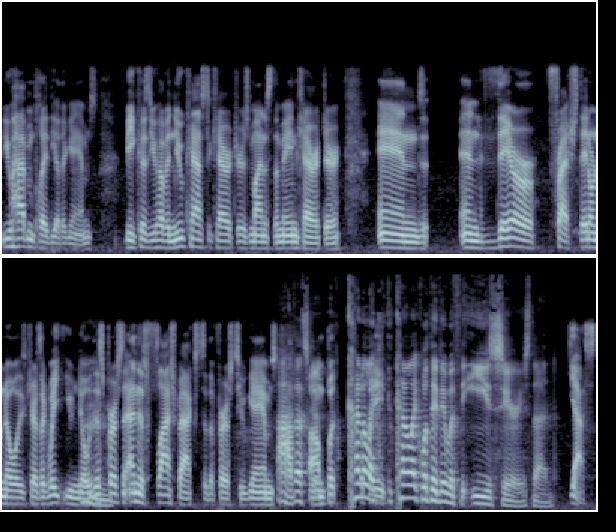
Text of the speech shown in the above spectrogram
you haven't played the other games because you have a new cast of characters minus the main character, and and they're fresh. They don't know all these characters. Like, wait, you know this Hmm. person, and there's flashbacks to the first two games. ah, that's good. Um, but kind of like kind of like what they did with the Ys series, then. Yes,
